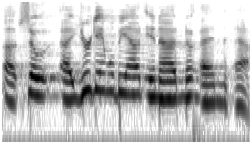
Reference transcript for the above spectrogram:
Uh, so uh, your game will be out in, uh, no, in uh,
